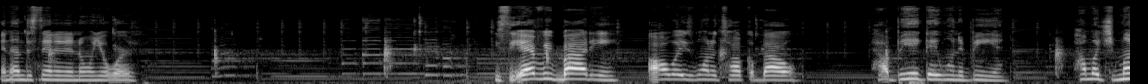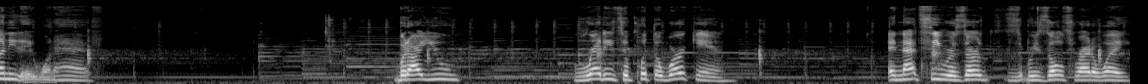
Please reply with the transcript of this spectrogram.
and understanding and knowing your worth. You see, everybody always want to talk about how big they want to be and how much money they want to have. But are you ready to put the work in and not see results results right away?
